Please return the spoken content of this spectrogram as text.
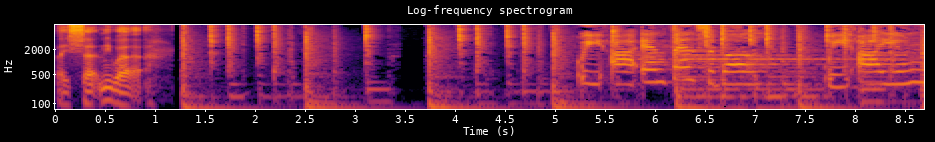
they certainly were. We are invincible. We are unique.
